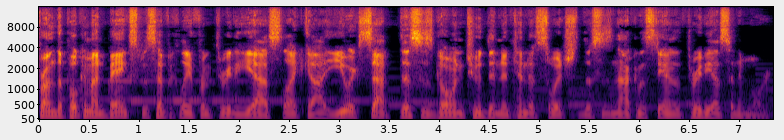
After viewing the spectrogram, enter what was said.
from the Pokemon Bank specifically from 3DS, like uh, you accept this is going to the Nintendo Switch. This is not going to stay on the 3DS anymore.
